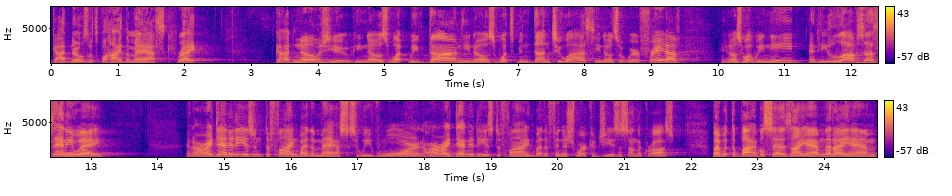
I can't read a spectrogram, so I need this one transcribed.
God knows what's behind the mask, right? God knows you. He knows what we've done. He knows what's been done to us. He knows what we're afraid of. He knows what we need. And He loves us anyway. And our identity isn't defined by the masks we've worn. Our identity is defined by the finished work of Jesus on the cross, by what the Bible says I am that I am.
